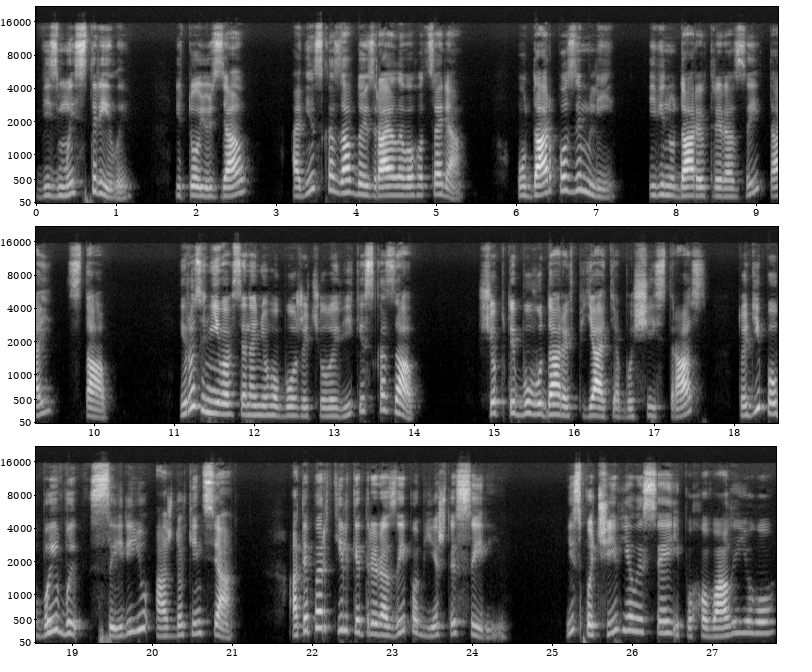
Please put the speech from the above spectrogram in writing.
Візьми стріли. І той узяв, а він сказав до Ізраїлевого царя Удар по землі. І він ударив три рази та й став. І розгнівався на нього Божий чоловік і сказав Щоб ти був ударив п'ять або шість раз, тоді побив би Сирію аж до кінця. А тепер тільки три рази поб'єш ти Сирію. І спочив Єлисей, і поховали його,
